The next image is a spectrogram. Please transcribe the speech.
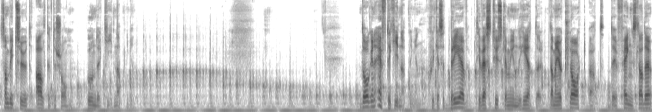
som byts ut allt eftersom under kidnappningen. Dagen efter kidnappningen skickas ett brev till västtyska myndigheter där man gör klart att de fängslade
